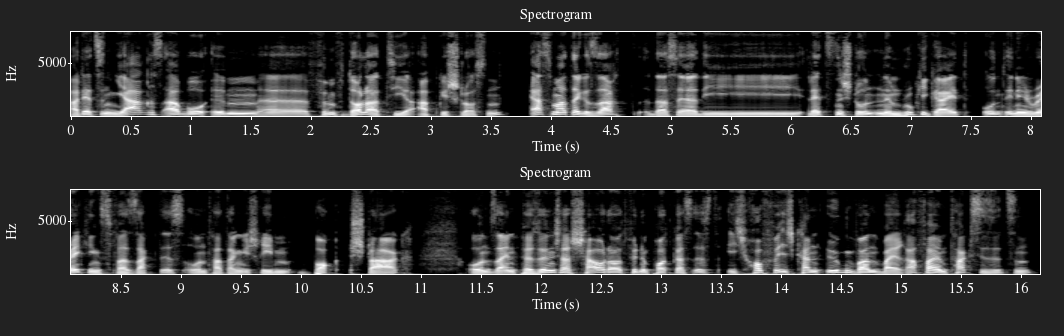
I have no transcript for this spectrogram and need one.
hat jetzt ein Jahresabo im äh, 5-Dollar-Tier abgeschlossen. Erstmal hat er gesagt, dass er die letzten Stunden im Rookie Guide und in den Rankings versackt ist und hat dann geschrieben, Bock stark. Und sein persönlicher Shoutout für den Podcast ist, ich hoffe, ich kann irgendwann bei Rafa im Taxi sitzen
